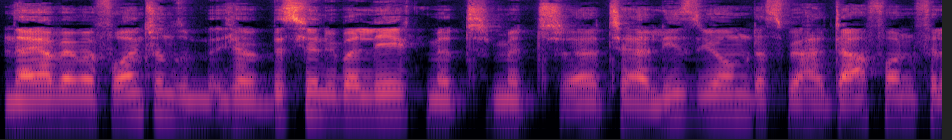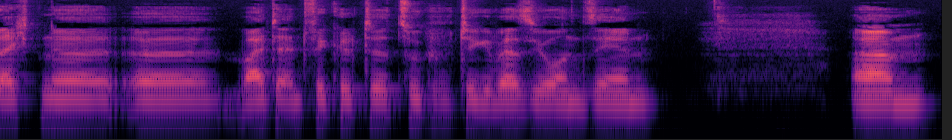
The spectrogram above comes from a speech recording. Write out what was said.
naja, wir haben ja vorhin schon so ich ein bisschen überlegt mit, mit äh, Terralisium, dass wir halt davon vielleicht eine äh, weiterentwickelte zukünftige Version sehen. Ähm,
